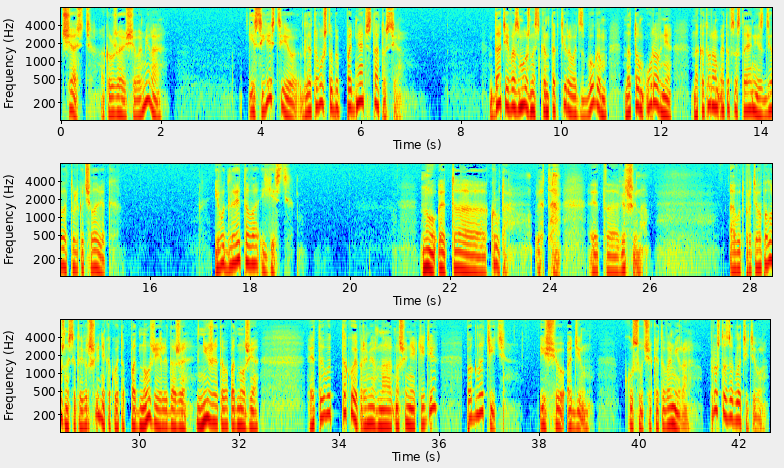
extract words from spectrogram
часть окружающего мира и съесть ее для того, чтобы поднять в статусе – дать ей возможность контактировать с Богом на том уровне, на котором это в состоянии сделать только человек. И вот для этого есть. Ну, это круто. Это, это вершина. А вот противоположность этой вершине, какое-то подножие или даже ниже этого подножья, Это вот такое примерно отношение к еде – поглотить еще один кусочек этого мира, просто заглотить его.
